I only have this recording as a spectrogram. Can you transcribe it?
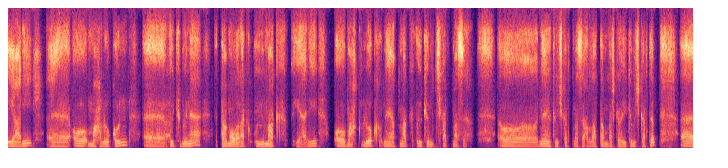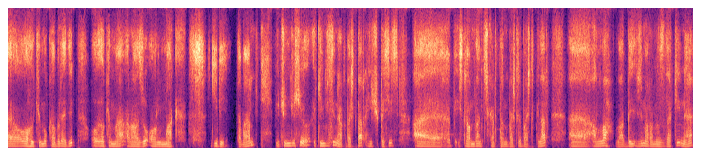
yani e, o mahlukun e, hükmüne tam olarak uymak yani o mahluk ne yapmak? Hüküm çıkartması. O, ne hüküm çıkartması? Allah'tan başka hüküm çıkartıp e, o hükümü kabul edip o hüküme razı olmak gibi. Tamam. Üçüncüsü, ikincisi arkadaşlar? Hiç şüphesiz e, İslam'dan çıkartan başlı başlıklar e, Allah'la bizim aramızdaki ne?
